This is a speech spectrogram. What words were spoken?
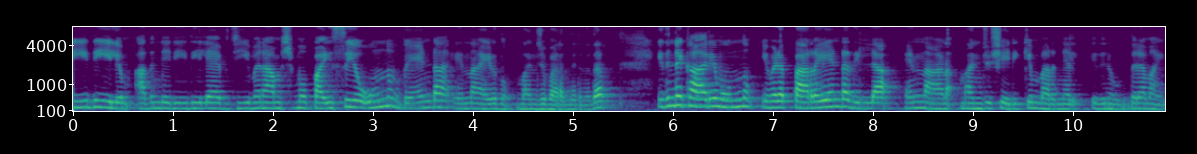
രീതിയിലും അതിന്റെ രീതിയിലെ ജീവനാംശമോ പൈസയോ ഒന്നും വേണ്ട എന്നായിരുന്നു മഞ്ജു പറഞ്ഞിരുന്നത്. ഇതിന്റെ കാര്യമൊന്നും ഇവിടെ പറയേണ്ടതില്ല എന്നാണ് മഞ്ജു ശരിക്കും പറഞ്ഞാൽ ഇതിന് ഉത്തരമായി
